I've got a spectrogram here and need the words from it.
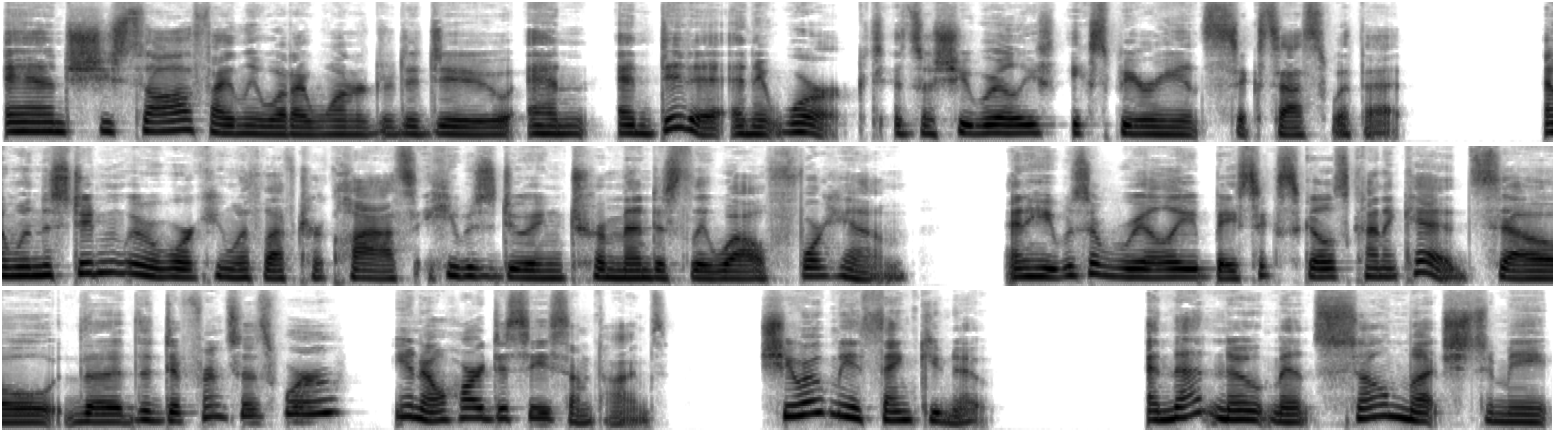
And she saw finally what I wanted her to do and, and did it and it worked. And so she really experienced success with it. And when the student we were working with left her class, he was doing tremendously well for him. And he was a really basic skills kind of kid. So the, the differences were, you know, hard to see sometimes. She wrote me a thank you note. And that note meant so much to me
